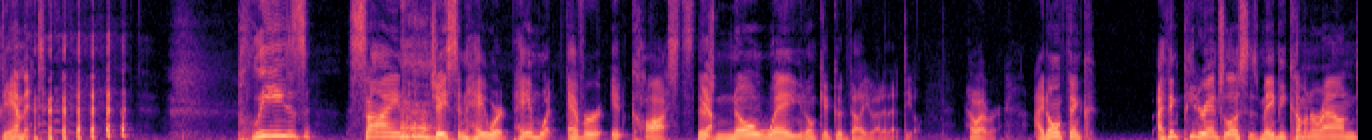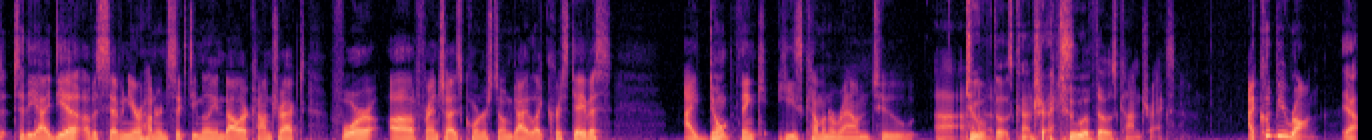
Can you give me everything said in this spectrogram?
damn it. Please sign Jason Heyward. Pay him whatever it costs. There's Yeah. no way you don't get good value out of that deal. However, I don't think I think Peter Angelos is maybe coming around to the idea of a seven-year, $160 million contract for a franchise cornerstone guy like Chris Davis. I don't think he's coming around to uh, Two of those contracts. two of those contracts. I could be wrong. Yeah.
